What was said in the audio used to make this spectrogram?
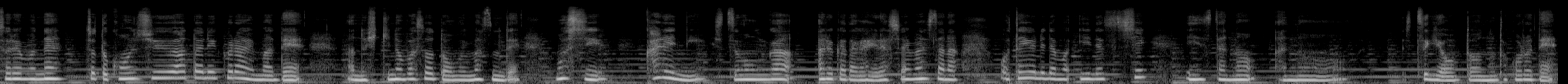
それもね、ちょっと今週あたりくらいまであの引き伸ばそうと思いますのでもし彼に質問がある方がいらっしゃいましたらお便りでもいいですしインスタのあの質疑応答のところで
